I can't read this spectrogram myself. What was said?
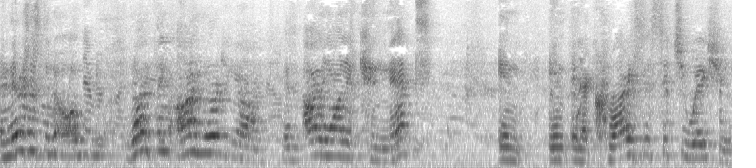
And there's just an, one thing I'm working on is I want to connect in, in, in a crisis situation.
